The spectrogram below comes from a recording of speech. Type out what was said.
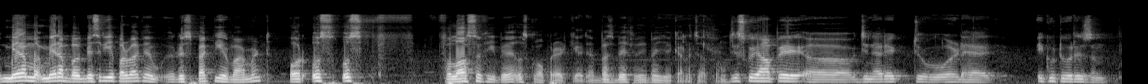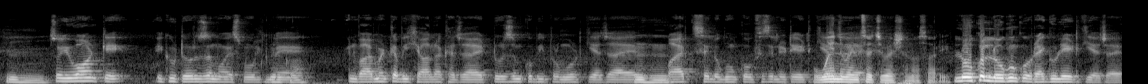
میرا میرا بیسکلی یہ پڑھا کہ رسپیکٹ دی انوائرمنٹ اور اس اس فلاسفی پہ اس کو آپریٹ کیا جائے۔ بس بیسکلی میں یہ کہنا چاہتا ہوں۔ جس کو یہاں پہ جنیرک جو ورڈ ہے eco tourism so you want کہ ایکو ٹورزم ہو اس ملک میں۔ انوائرمنٹ کا بھی خیال رکھا جائے ٹورزم کو بھی پروموٹ کیا جائے باہر سے لوگوں کو فیسیلیٹیٹ کیا سچویشن ساری۔ لوکل لوگوں کو ریگولیٹ کیا جائے۔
